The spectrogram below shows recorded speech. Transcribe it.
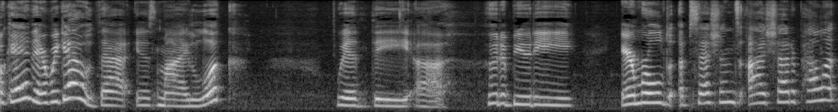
Okay, there we go. That is my look with the uh, Huda Beauty Emerald Obsessions eyeshadow palette.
